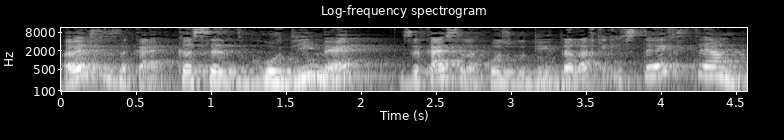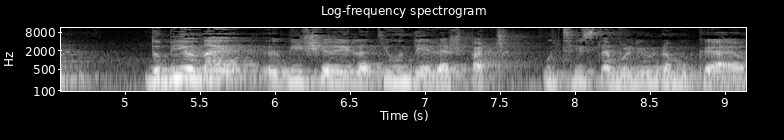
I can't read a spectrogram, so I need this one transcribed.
A veste zakaj? Ker se zgodi, ne? Zakaj se lahko zgodi? Da lahko iz teh strank dobijo najvišji relativni delež pač v tistem volivnem kraju.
